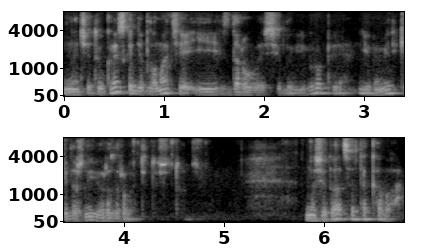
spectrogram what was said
Значит, и украинская дипломатия и здоровые силы в Европе и в Америке должны ее разорвать, эту ситуацию. Но ситуация такова.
